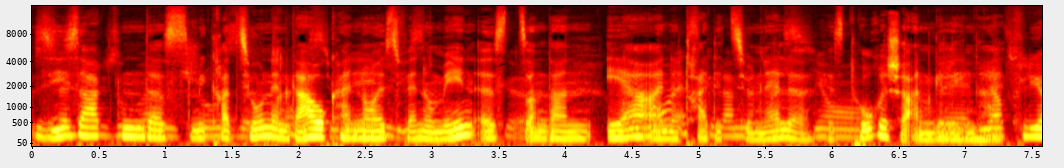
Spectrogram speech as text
Sie sagten, dass Migration in Gao kein neues Phänomen ist, sondern eher eine traditionelle, historische Angelegenheit. Wie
